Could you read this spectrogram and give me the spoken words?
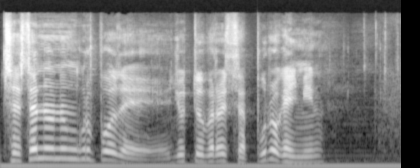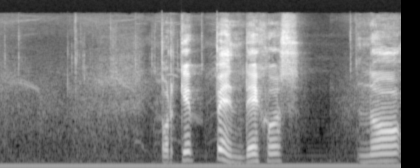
se están en un grupo de youtubers a puro gaming. ¿Por qué pendejos no...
